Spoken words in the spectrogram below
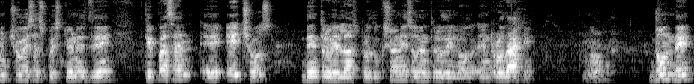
mucho esas cuestiones de que pasan eh, hechos dentro de las producciones o dentro de lo en rodaje, ¿no? Donde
